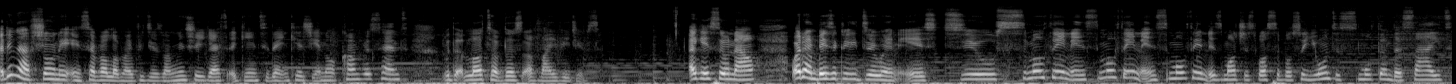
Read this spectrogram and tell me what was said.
I think i've shown it in several of my videos but i'm going to show you guys again today in case you're not conversant with a lot of those of my videos okay so now what i'm basically doing is to smoothing and smoothing and smoothing as much as possible. So you want to smoothen the sides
